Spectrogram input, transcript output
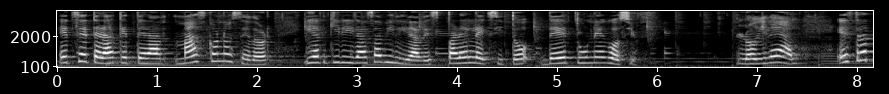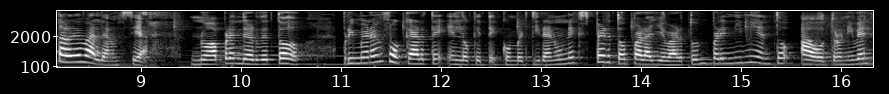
etcétera, que te harán más conocedor y adquirirás habilidades para el éxito de tu negocio. Lo ideal es tratar de balancear, no aprender de todo. Primero enfocarte en lo que te convertirá en un experto para llevar tu emprendimiento a otro nivel.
